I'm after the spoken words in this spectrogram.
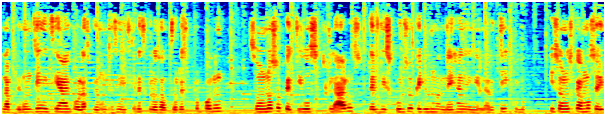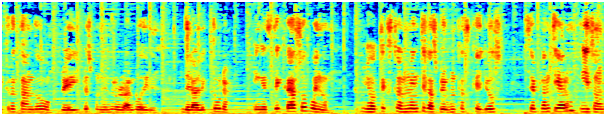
La pregunta inicial o las preguntas iniciales que los autores proponen son los objetivos claros del discurso que ellos manejan en el artículo y son los que vamos a ir tratando de ir respondiendo a lo largo de, la lectura. En este caso, bueno, yo textualmente las preguntas que ellos se plantearon y son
